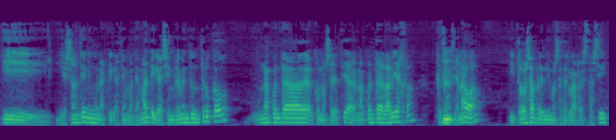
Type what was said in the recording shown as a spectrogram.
Y, y eso no tiene ninguna explicación matemática, es simplemente un truco, una cuenta, como se decía, una cuenta de la vieja que Mm. funcionaba y todos aprendimos a hacer la resta así.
